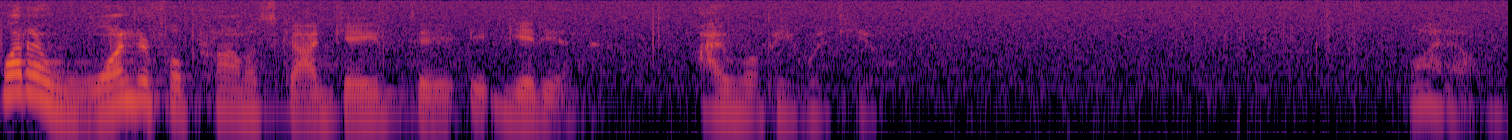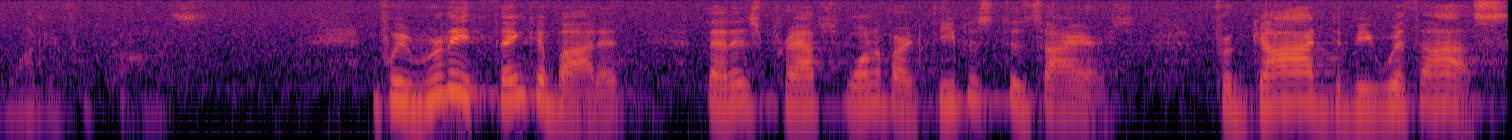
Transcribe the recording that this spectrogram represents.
What a wonderful promise God gave to Gideon. I will be with you. What a wonderful promise. If we really think about it, that is perhaps one of our deepest desires for God to be with us.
